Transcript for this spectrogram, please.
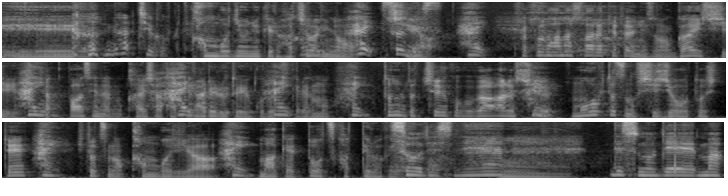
ええ が中国です。カンボジアにおける8割のシェア。はい。先ほど話されてたようにその外資はい。100%の会社を建てられるということですけれども、はい。はい。となると中国がある種、はい。もう一つの市場として、はい。一つのカンボジアはい。マーケットを使ってるわけですか、そうですね。ですので、ま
